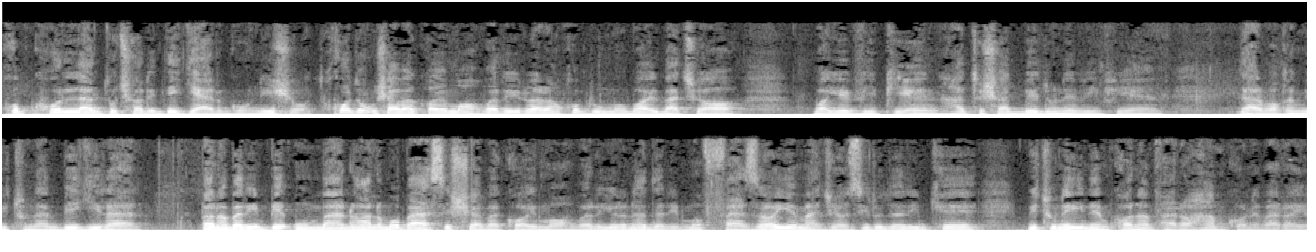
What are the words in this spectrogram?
خب کلا دچار دگرگونی شد. خود اون شبکه های ماهواره رو الان خب رو موبایل بچه ها با یه وی پی این حتی شاید بدون وی پی این در واقع می‌تونن بگیرن. بنابراین به اون معنا الان ما بحث شبکه های ماهواره رو نداریم. ما فضای مجازی رو داریم که می‌تونه این امکانم فراهم کنه برای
